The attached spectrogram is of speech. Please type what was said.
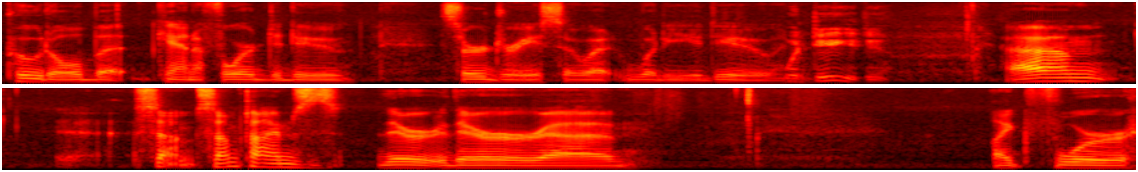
poodle, but can't afford to do surgery. So what what do you do? What do you do? um, Some sometimes they're they're uh, like for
